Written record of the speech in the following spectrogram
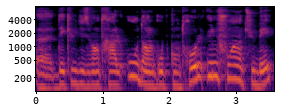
euh, ventral ou dans le groupe contrôle, une fois intubés,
